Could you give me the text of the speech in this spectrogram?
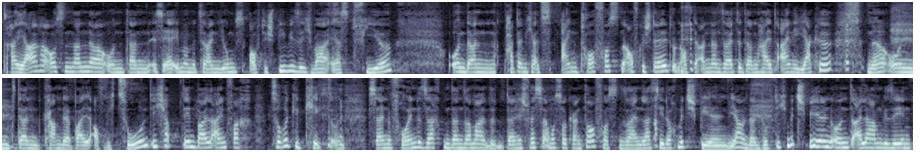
drei Jahre auseinander und dann ist er immer mit seinen Jungs auf die Spielwiese. Ich war erst vier. Und dann hat er mich als einen Torpfosten aufgestellt und auf der anderen Seite dann halt eine Jacke. Ne? Und dann kam der Ball auf mich zu und ich habe den Ball einfach zurückgekickt. Und seine Freunde sagten dann, sag mal, deine Schwester muss doch kein Torpfosten sein, lass sie doch mitspielen. Ja, und dann durfte ich mitspielen und alle haben gesehen,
